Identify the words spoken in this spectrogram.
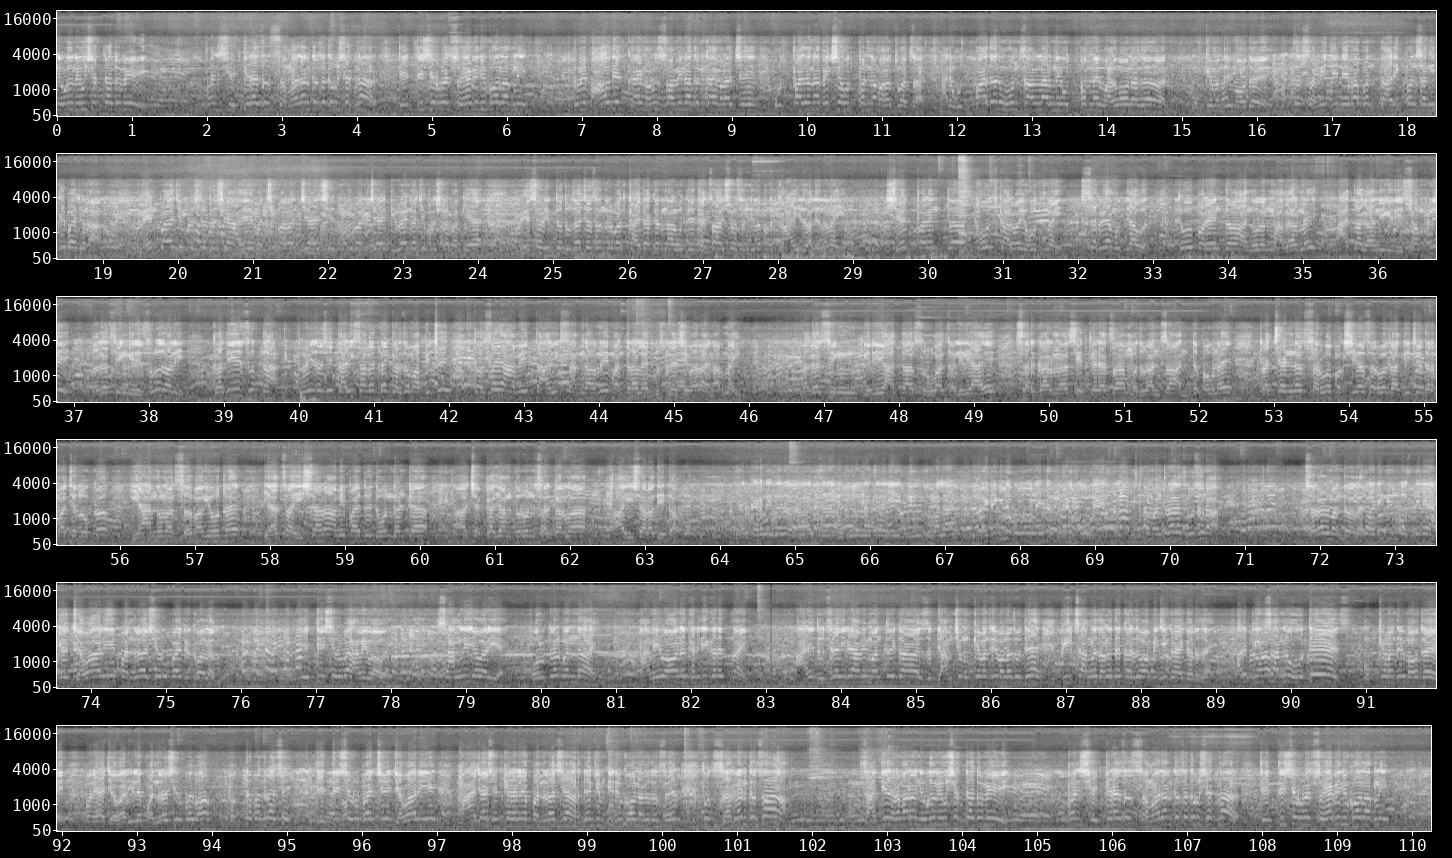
निवडून येऊ शकता तुम्ही. पण शेतकऱ्याचं समाधान कसं करू शकणार? तेहतीसशे रुपये सोयाबीन विकावं लागली. तुम्ही भाव देत नाही म्हणून स्वामीनाथन काय म्हणायचे? उत्पादनापेक्षा उत्पन्न महत्वाचं आहे. आणि उत्पादन होऊन चालणार नाही उत्पन्न वाढवावं लागन. मुख्यमंत्री महोदय तर समितीने नेमा पण तारीख पण सांगितली पाहिजे ना. मेंढपाळाचे प्रश्न तसे आहे मच्छीमारांचे आहे शेतमजुरांचे आहे दिव्यांगाचे प्रश्न बाकी आहे. भेसळयुक्त दुधाच्या संदर्भात कायदा करणार होते त्याचं आश्वासन दिलं पण काही झालेलं नाही. शेतपर्यंत ठोस कारवाई होत नाही सगळ्या मुद्द्यावर. तोपर्यंत आंदोलन माघार नाही. आता गांधीगिरी संपली भगतसिंगगिरी सुरू झाली. कधी सुद्धा तुम्ही जशी तारीख सांगत नाही कर्जमाफीची तसंही आम्ही तारीख सांगणार नाही मंत्रालयात घुसल्याशिवाय राहणार नाही. भगतसिंग गिरी आता सुरुवात झालेली आहे. सरकारनं शेतकऱ्याचा मजुरांचा अंत पाहू नये. प्रचंड सर्वपक्षीय सर्व जातीचे धर्माचे लोक या आंदोलनात सहभागी होत आहे. याचा इशारा आम्ही पाहतोय. दोन घंट्या चक्काजाम करून सरकारला हा इशारा देत आहोत. सरकारने जर आजचा आंदोलनाचा हे घेऊन तुम्हाला बैठकीला बोलवलं नाही तर पुढचं पाऊल काय असतं मंत्रालयात घुसू ना सरळ मंत्रालय. हे ज्वारी पंधराशे रुपयात विकावं लागली. तेहतीसशे रुपये हमी भाव आहे. चांगली ज्वारी आहे. पोर्टल बंद आहे. हमी भावानं खरेदी करत नाही. आणि दुसऱ्या इकडे आम्ही म्हणतोय का आमचे मुख्यमंत्री म्हणत होते पीक चांगलं झालं तर कर्जमाफीची काय गरज आहे? अरे पीक चांगलं होतेच मुख्यमंत्री महोदय. पण ह्या ज्वारीला पंधराशे रुपये भाव फक्त पंधराशे. तेहतीसशे रुपयाची ज्वारी माझ्या शेतकऱ्याला पंधराशे अर्ध्या किमतीत दुखावं लागत असेल तो जगन कसा? जाती धर्मानं निवडून येऊ शकता तुम्ही. पण शेतकऱ्याचं समाधान कसं करू शकणार? तेहतीसशे रुपये सोयाबीन विकावं लागली.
